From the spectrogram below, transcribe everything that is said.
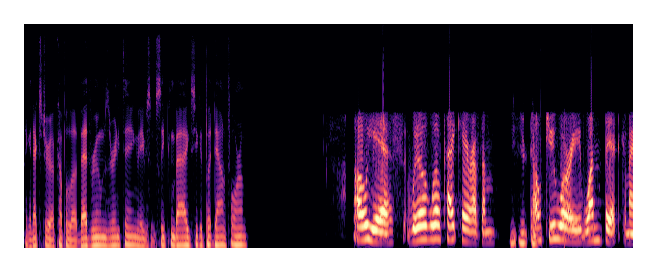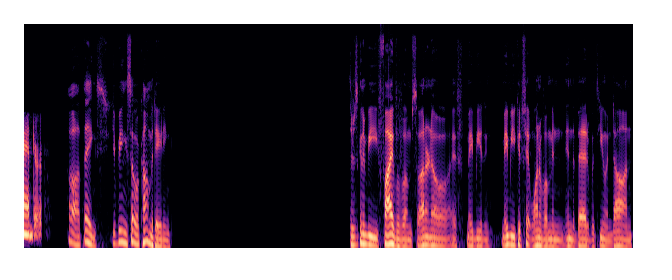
like an extra a couple of bedrooms or anything? Maybe some sleeping bags you could put down for them? Oh, yes. We'll, we'll take care of them. You're, Don't you worry one bit, Commander. Oh, thanks. You're being so accommodating. There's going to be five of them, so I don't know if maybe maybe you could fit one of them in, in the bed with you and Don,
